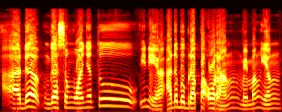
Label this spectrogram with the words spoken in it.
ada nggak semuanya tuh ini ya ada beberapa orang memang yang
